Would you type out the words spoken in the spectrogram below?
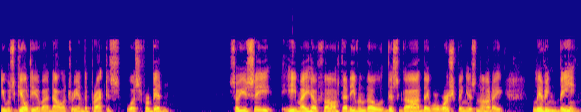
he was guilty of idolatry and the practice was forbidden. So you see, he may have thought that even though this God they were worshiping is not a living being,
